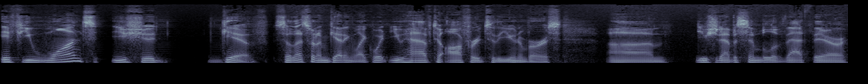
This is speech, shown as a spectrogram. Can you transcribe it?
if you want, you should give. So that's what I'm getting. Like what you have to offer to the universe. Um, you should have a symbol of that there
